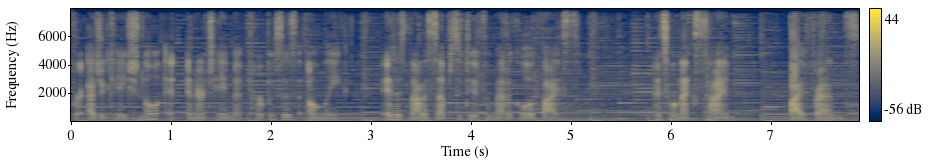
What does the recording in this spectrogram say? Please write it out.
for educational and entertainment purposes only. It is not a substitute for medical advice. Until next time, bye, friends.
